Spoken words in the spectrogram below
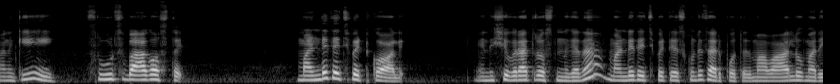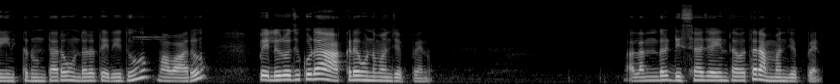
మనకి ఫ్రూట్స్ బాగా వస్తాయి. మండే తెచ్చిపెట్టుకోవాలి ఎందుకు శివరాత్రి వస్తుంది కదా మండే తెచ్చి పెట్టేసుకుంటే సరిపోతుంది. మా వాళ్ళు మరి ఇక్కడ ఉంటారో ఉండరో తెలీదు మా వారు. పెళ్ళి రోజు కూడా అక్కడే ఉండమని చెప్పాను. వాళ్ళందరూ డిశ్చార్జ్ అయిన తర్వాత రమ్మని చెప్పాను.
